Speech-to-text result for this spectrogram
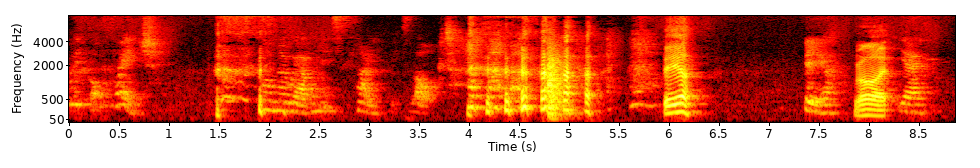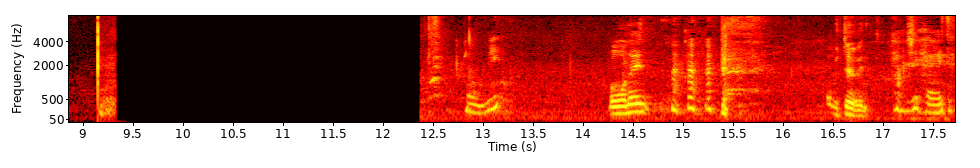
We've got a fridge. oh no, we haven't. It's safe. It's locked. Beer. Beer. Right. Yeah. Morning. Morning. what are we doing? How's your head?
